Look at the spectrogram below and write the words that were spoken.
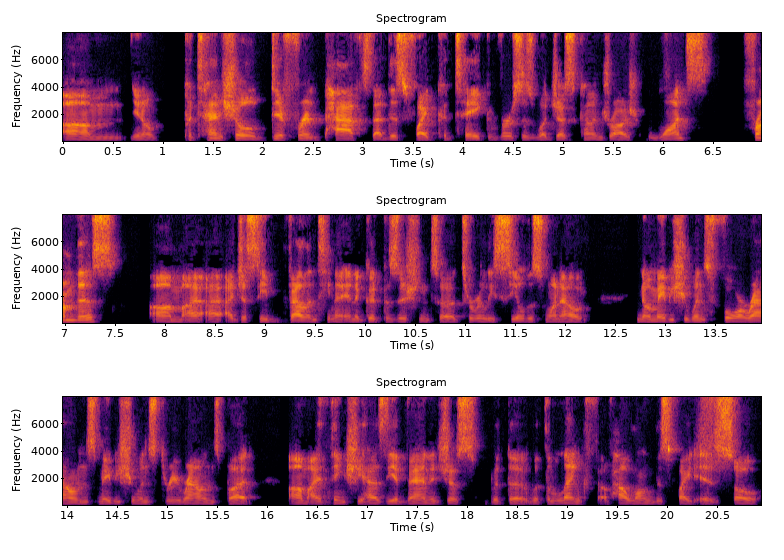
um, you know potential different paths that this fight could take versus what Jessica Andrade wants from this. Um, I, I just see Valentina in a good position to to really seal this one out. You know, maybe she wins four rounds, maybe she wins three rounds, but um, I think she has the advantage just with the with the length of how long this fight is. So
